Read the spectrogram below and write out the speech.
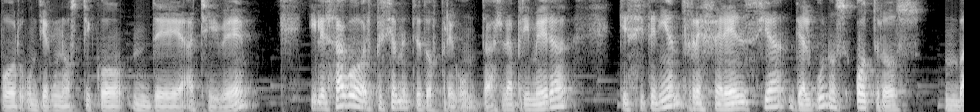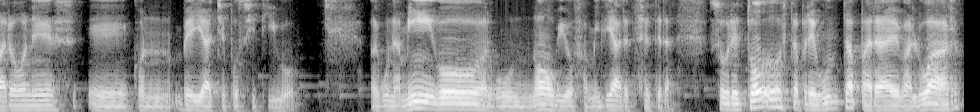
por un diagnóstico de HIV. Y les hago especialmente dos preguntas. La primera, que si tenían referencia de algunos otros varones con VIH positivo algún amigo, algún novio, familiar, etc. Sobre todo esta pregunta para evaluar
